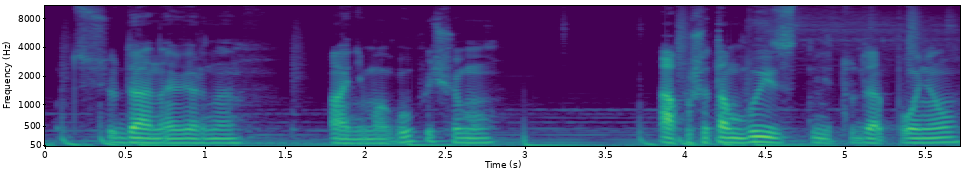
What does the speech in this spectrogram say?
Вот сюда, наверное. А, не могу, почему? А, потому что там выезд не туда, понял.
